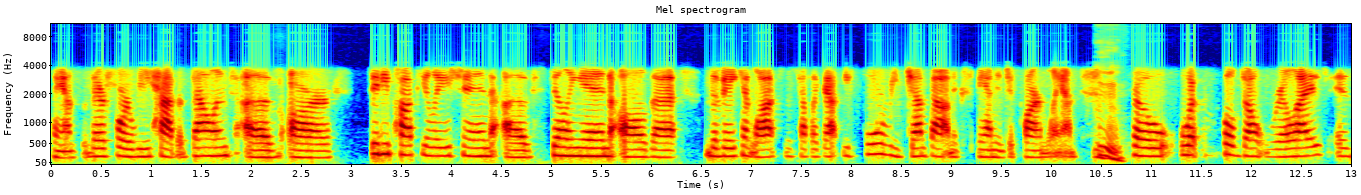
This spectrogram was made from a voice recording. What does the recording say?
plans. So therefore, we have a balance of our city population, of filling in all the the vacant lots and stuff like that before we jump out and expand into farmland. Hmm. So what people don't realize is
